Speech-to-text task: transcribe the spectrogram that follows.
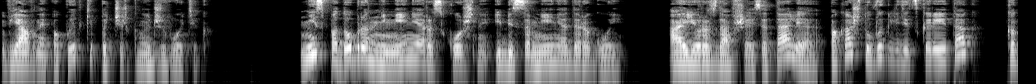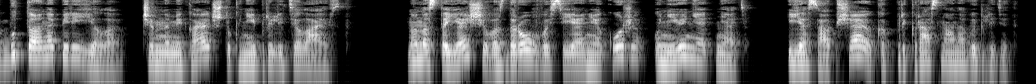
в явной попытке подчеркнуть животик. Низ подобран не менее роскошный и, без сомнения, дорогой, а ее раздавшаяся талия пока что выглядит скорее так, как будто она переела, чем намекает, что к ней прилетел аист. Но настоящего здорового сияния кожи у нее не отнять, и я сообщаю, как прекрасно она выглядит.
